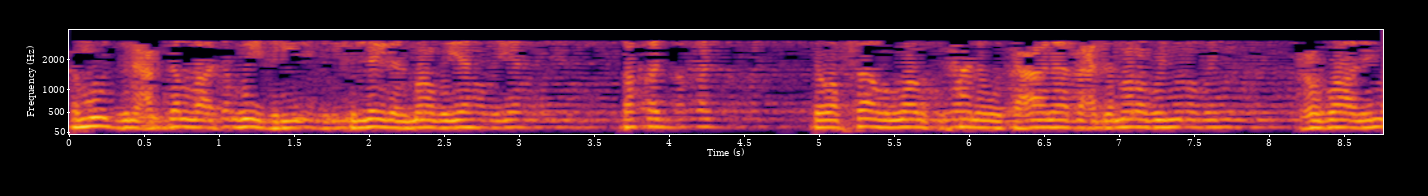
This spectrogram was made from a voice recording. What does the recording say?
حمود بن عبد الله السويدري في الليلة الماضية فقد توفاه الله سبحانه وتعالى بعد مرض عضال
